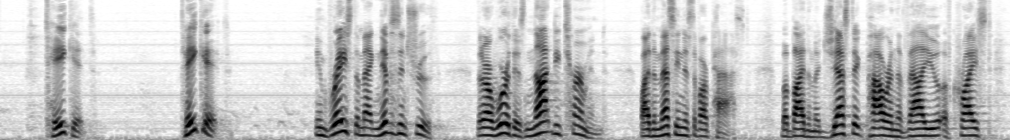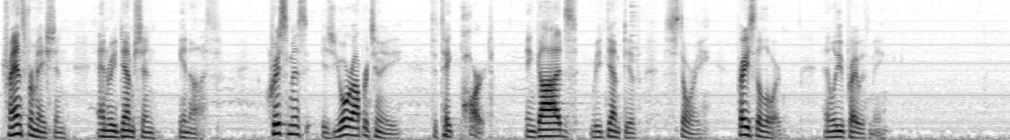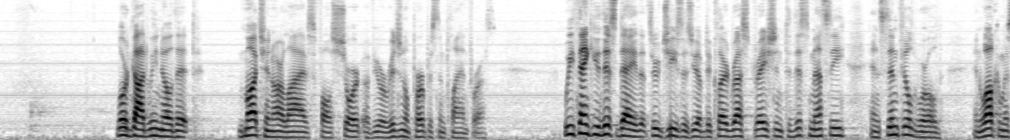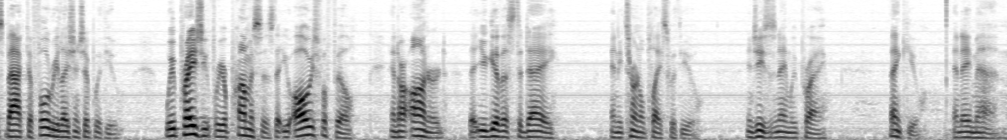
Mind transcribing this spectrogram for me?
Take it. Take it. Embrace the magnificent truth that our worth is not determined by the messiness of our past, but by the majestic power and the value of Christ's transformation and redemption in us. Christmas is your opportunity to take part in God's redemptive story. Praise the Lord. And will you pray with me? Lord God, we know that much in our lives falls short of your original purpose and plan for us. We thank you this day that through Jesus you have declared restoration to this messy and sin filled world and welcome us back to full relationship with you. We praise you for your promises that you always fulfill and are honored that you give us today an eternal place with you. In Jesus' name we pray. Thank you and amen.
